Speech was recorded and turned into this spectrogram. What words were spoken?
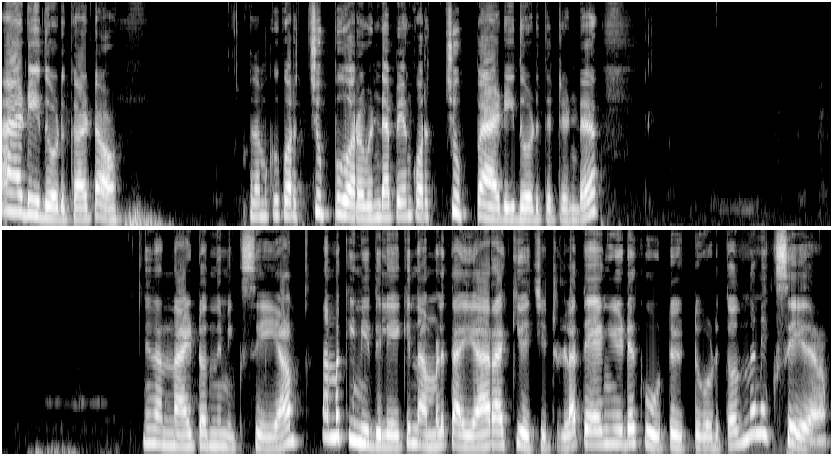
ആഡ് ചെയ്ത് കൊടുക്കാം കേട്ടോ അപ്പോൾ നമുക്ക് കുറച്ച് ഉപ്പ് കുറവുണ്ട്. അപ്പോൾ ഞാൻ കുറച്ച് ഉപ്പ് ആഡ് ചെയ്ത് കൊടുത്തിട്ടുണ്ട്. ഇനി നന്നായിട്ടൊന്ന് മിക്സ് ചെയ്യാം. നമുക്കിനി ഇതിലേക്ക് നമ്മൾ തയ്യാറാക്കി വെച്ചിട്ടുള്ള തേങ്ങയുടെ കൂട്ട് ഇട്ട് കൊടുത്ത് ഒന്ന് മിക്സ് ചെയ്യണം.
